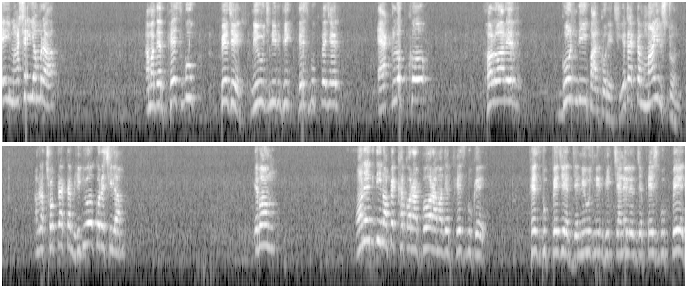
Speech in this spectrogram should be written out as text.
এই মাসেই আমরা আমাদের ফেসবুক পেজের, নিউজ নির্ভীক ফেসবুক পেজের এক লক্ষ ফলোয়ারের গন্ডি পার করেছি। এটা একটা মাইলস্টোন আমরা ছোট্ট একটা ভিডিও করেছিলাম। এবং অনেক দিন অপেক্ষা করার পর আমাদের ফেসবুকে ফেসবুক পেজের যে নিউজ নির্ভীক চ্যানেলের যে ফেসবুক পেজ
